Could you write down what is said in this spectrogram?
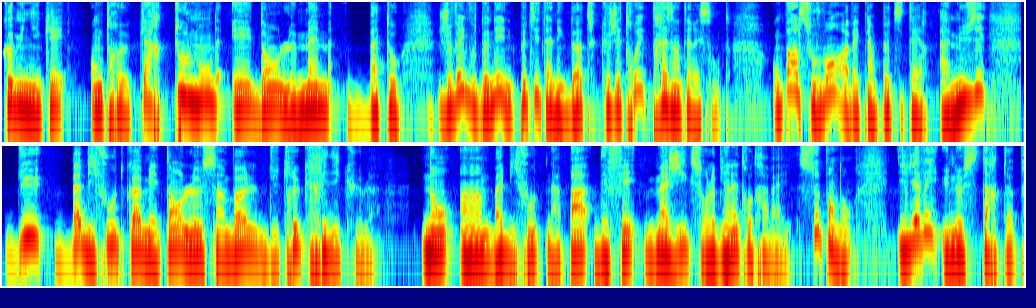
communiquer car tout le monde est dans le même bateau. Je vais vous donner une petite anecdote que j'ai trouvée très intéressante. On parle souvent, avec un petit air amusé, du baby-foot comme étant le symbole du truc ridicule. Non, un baby-foot n'a pas d'effet magique sur le bien-être au travail. Cependant, il y avait une start-up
